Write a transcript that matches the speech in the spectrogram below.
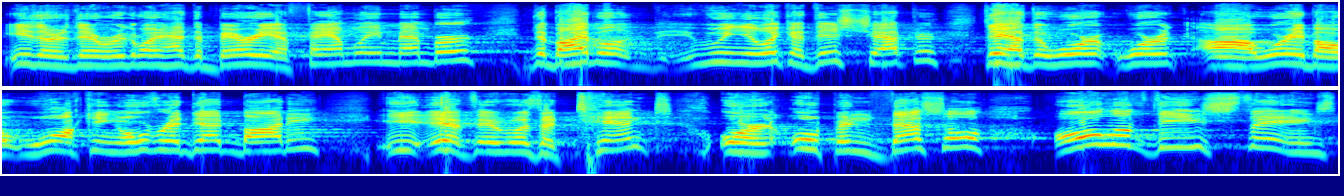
either they were going to have to bury a family member. The Bible, when you look at this chapter, they have to work uh, worry about walking over a dead body if it was a tent or an open vessel, all of these things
